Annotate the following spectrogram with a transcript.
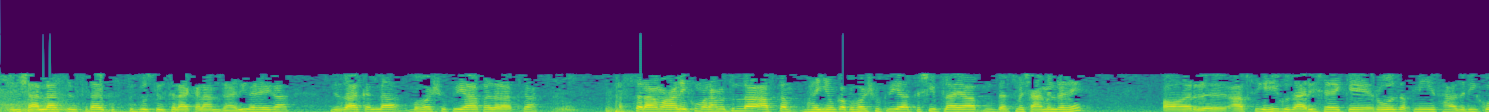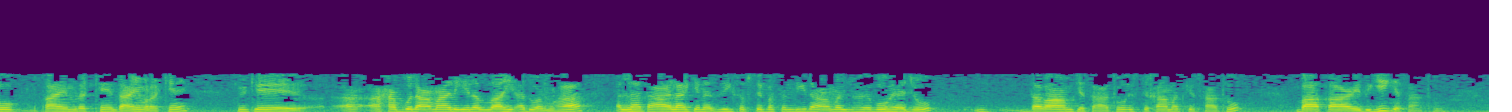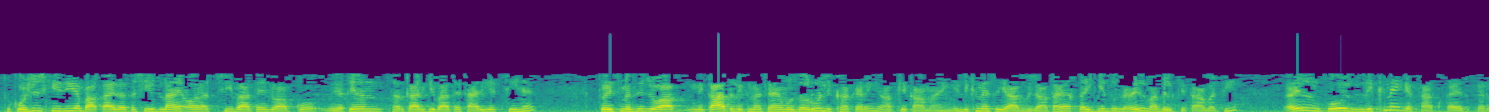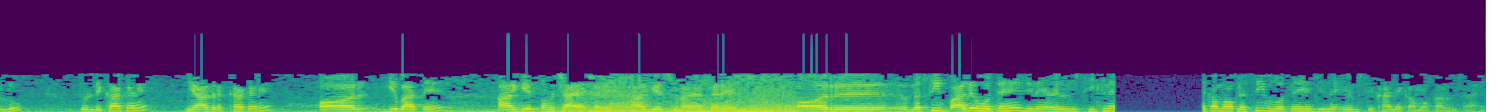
انشاءاللہ سلسلہ گفتگو، سلسلہ کلام جاری رہے گا۔ جزاک اللہ، بہت شکریہ آپ حضرات کا۔ السلام علیکم ورحمۃ اللہ۔ آپ سب بھائیوں کا بہت شکریہ۔ تشریف لایا آپ، درس میں شامل رہے۔ اور آپ سے یہی گزارش ہے کہ روز اپنی اس حاضری کو قائم رکھیں، دائم رکھیں، کیونکہ احب العمال اللہ ادومہ اللہ تعالی کے نزدیک سب سے پسندیدہ عمل جو ہے وہ ہے جو دوام کے ساتھ ہو، استقامت کے ساتھ ہو، باقاعدگی کے ساتھ ہو۔ تو کوشش کیجیے باقاعدہ تشریف لائیں اور اچھی باتیں جو آپ کو یقیناً سرکار کی باتیں ساری اچھی ہیں۔ تو اس میں سے جو آپ نکات لکھنا چاہیں وہ ضرور لکھا کریں، آپ کے کام آئیں گے۔ لکھنے سے یاد ہو جاتا ہے، قید العلم ابل کتابتی علم کو لکھنے کے ساتھ قید کر لو، تو لکھا کریں، یاد رکھا کریں، اور یہ باتیں آگے پہنچایا کریں، آگے سنایا کریں۔ اور نصیب والے ہوتے ہیں جنہیں علم سیکھنے کا موقع، نصیب ہوتے ہیں جنہیں علم سکھانے کا موقع ملتا ہے۔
